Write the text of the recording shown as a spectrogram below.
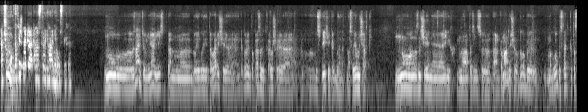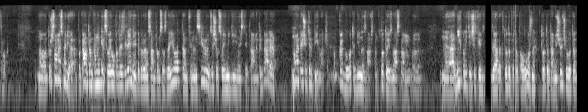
А чому? Такі ж медіа демонструють гарні успіхи. Ну, вы знаете, у меня есть там э, боевые товарищи, которые показывают хорошие э, успехи как бы на своем участке. Но назначение их на позицию там, командующего было бы, могло бы стать катастрофой. Вот то же самое с Мадьяром. Пока он там командир своего подразделения, которое он сам там создает, там финансирует за счет своей медийности там, и так далее, ну, это еще терпимо. Ну, как бы вот один из нас. Кто-то из нас там э, одних политических взглядов, кто-то противоположных, кто-то там еще чего-то.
